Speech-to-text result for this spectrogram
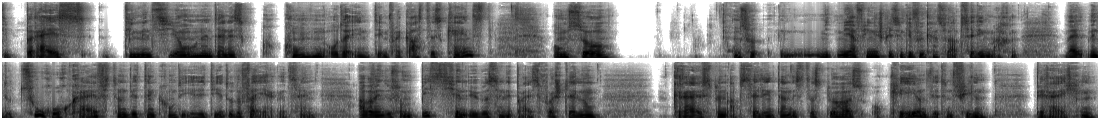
die Preisdimensionen deines Kunden oder in dem Fall Gastes kennst, umso umso mit mehr Fingerspitzengefühl kannst du Upselling machen. Weil wenn du zu hoch greifst, dann wird dein Kunde irritiert oder verärgert sein. Aber wenn du so ein bisschen über seine Preisvorstellung greifst beim Upselling, dann ist das durchaus okay und wird in vielen Bereichen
